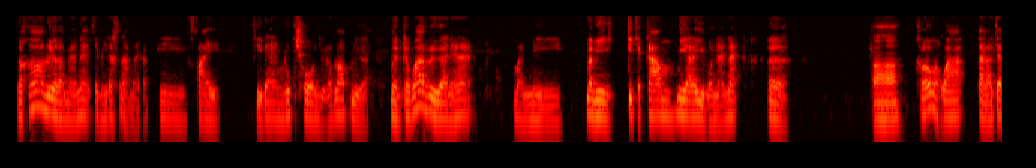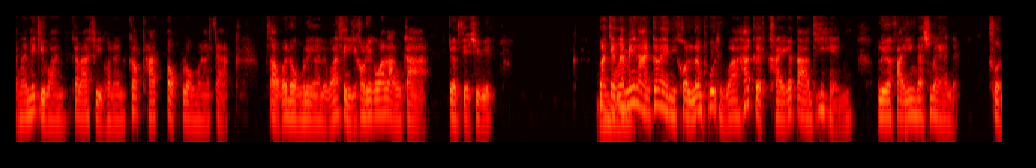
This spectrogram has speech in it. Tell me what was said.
แล้วก็เรือลำนั้นเนี่ยจะมีลักษณะเหมือนกับมีไฟสีแดงลุกโชนอยู่รอบๆเรือ เหมือนกับว่าเรือเนี่ยมันมีมันมีกิจกรรมมีอะไรอยู่บนนั้นน่ะ เอออ่าฮะ เขาก็บอกว่าแต่หลังจากนั้นไม่กี่วันกะลาสีคนนั้นก็พลัดตกลงมาจากเสากระดงเรือ หรือว่าสิ่งที่เขาเรียกว่าลังกาจนเสียชีวิต หลังจากนั้นไม่นานก็เลยมีคนเริ่มพูดถึงว่า ถ้าเกิดใครก็ตามที่เห็นเรือ Flying Dutchman เนี่ย ส่วน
